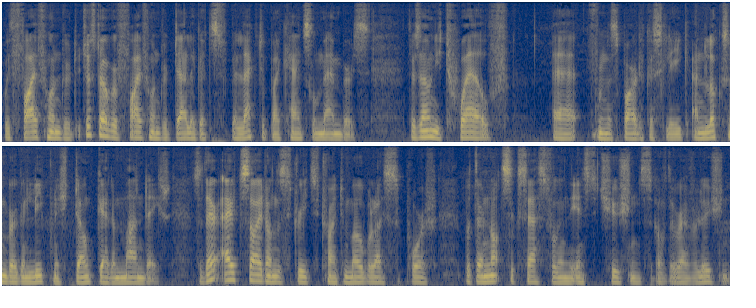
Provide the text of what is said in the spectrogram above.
with 500, just over 500 delegates elected by council members, there's only 12 uh, from the Spartacus League, and Luxemburg and Liebknecht don't get a mandate. So they're outside on the streets trying to mobilise support, but they're not successful in the institutions of the revolution.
